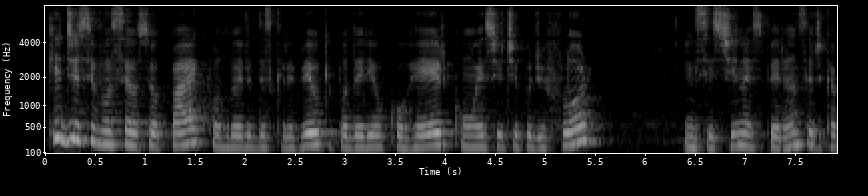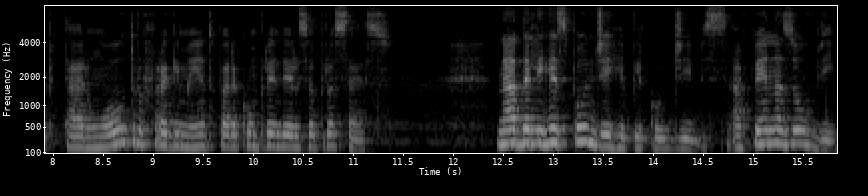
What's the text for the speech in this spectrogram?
Que disse você ao seu pai quando ele descreveu o que poderia ocorrer com este tipo de flor? Insisti na esperança de captar um outro fragmento para compreender o seu processo. Nada lhe respondi, replicou Dibs. Apenas ouvi.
